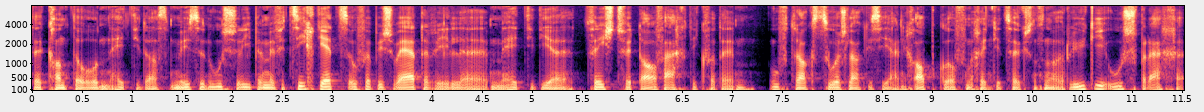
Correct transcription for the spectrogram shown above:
Der Kanton hätte das müssen ausschreiben. Man verzichtet jetzt auf eine Beschwerde, weil äh, man hätte die Frist für die Anfechtung von dem Auftragszuschlag, die sind eigentlich abgelaufen. Man könnte jetzt höchstens noch eine Rüge aussprechen.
